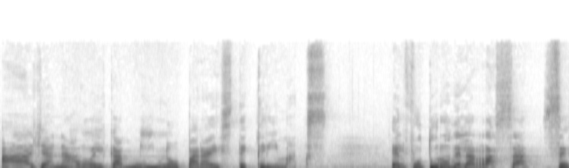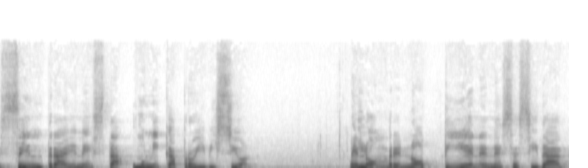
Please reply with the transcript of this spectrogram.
ha allanado el camino para este clímax. El futuro de la raza se centra en esta única prohibición. El hombre no tiene necesidad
